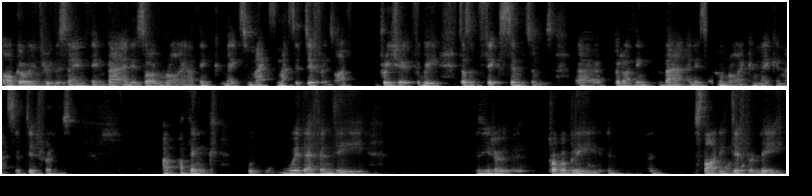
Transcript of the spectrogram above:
are going through the same thing. That in its own right, I think, makes a max, massive difference. I appreciate it doesn't fix symptoms, uh, but I think that in its own right can make a massive difference. I, I think with FND, you know, probably slightly differently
